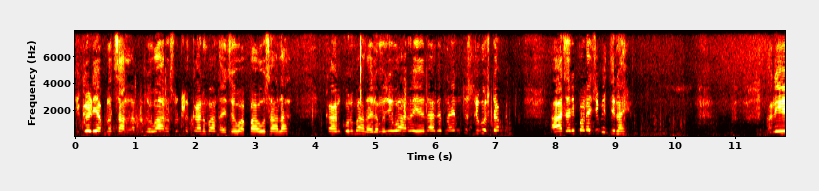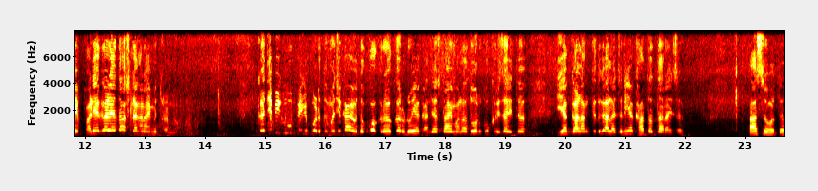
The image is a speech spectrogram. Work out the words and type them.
की गडी आपला चालला. कुठं वारं सुटलं कान बांधायचं वा पाऊस आला. कान कोण बांधायला? म्हणजे वारं हे लागत नाही आणि दुसरी गोष्ट आजारी पडायची भीती नाही. आणि फाड्या गळ्यात असल्या का नाही मित्रांनो? कधी बी उपयोगी पडतं. म्हणजे काय होतं कोकरं करडो एखाद्याच टायमाला दोन कोकरी झाली तर एक गळांगतीत घालायचं आणि एक हातात धरायचं. असं होतं.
